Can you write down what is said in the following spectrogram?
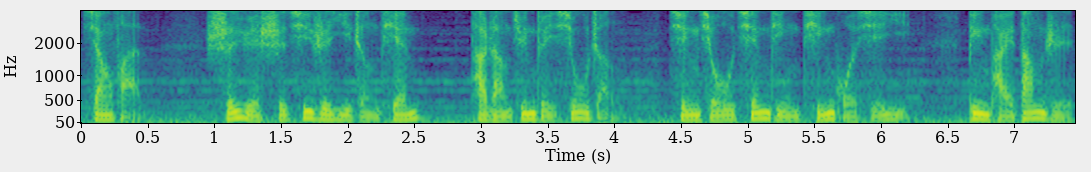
相反，十月十七日一整天，他让军队休整，请求签订停火协议。并派当日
